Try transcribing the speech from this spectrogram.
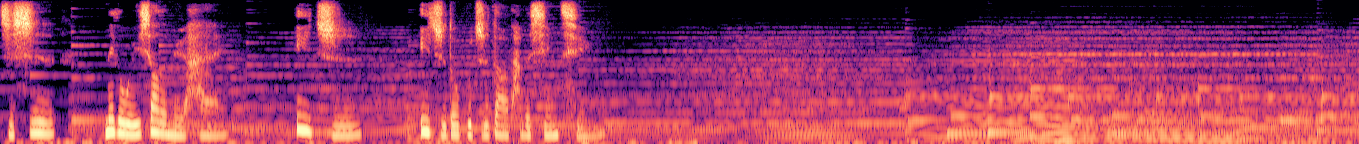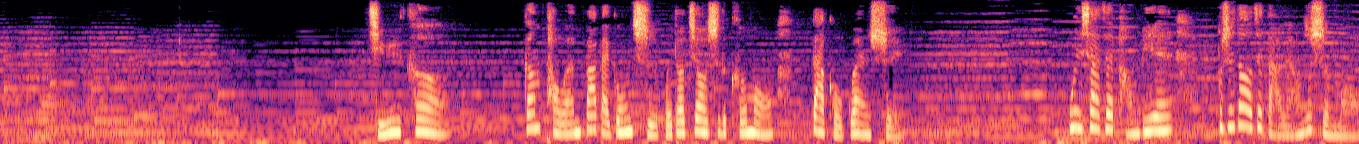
只是那个微笑的女孩，一直一直都不知道他的心情。体育课，刚跑完八百公尺回到教室的柯蒙大口灌水。问夏在旁边不知道在打量着什么。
